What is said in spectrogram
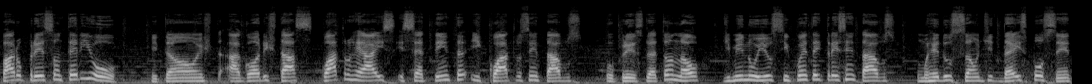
para o preço anterior. Então agora está R$ 4,74 o preço do etanol, diminuiu 53 centavos, uma redução de 10%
